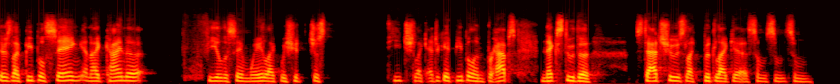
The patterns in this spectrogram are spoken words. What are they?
there's like people saying and i kind of feel the same way like we should just teach like educate people and perhaps next to the statues like put like uh, some some some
